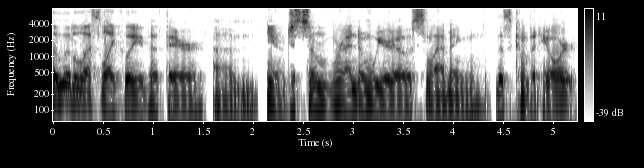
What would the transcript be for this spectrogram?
a little less likely that they're, um, you know, just some random weirdo slamming this company, or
